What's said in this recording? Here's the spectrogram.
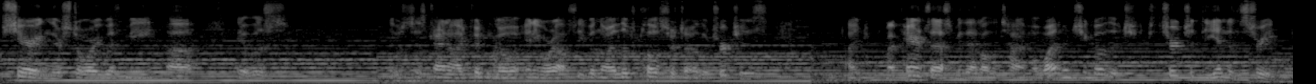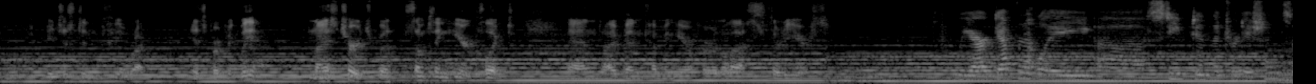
sharing their story with me. Uh, it was it was just kind of I couldn't go anywhere else, even though I lived closer to other churches. I, my parents asked me that all the time. Well, why don't you go to the ch- church at the end of the street? It just didn't feel right. It's perfectly a nice church, but something here clicked, and I've been coming here for the last 30 years. We are definitely uh, steeped in the traditions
